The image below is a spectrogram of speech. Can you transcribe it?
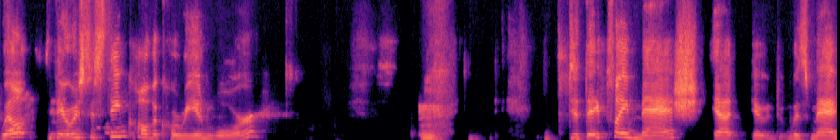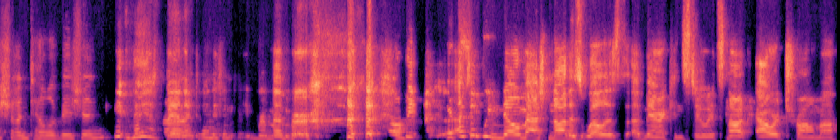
Well, there was this thing called the Korean War. Did they play MASH at it was MASH on television? It may have been. Uh, I don't even remember. Well, I think we know MASH not as well as Americans do. It's not our trauma.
